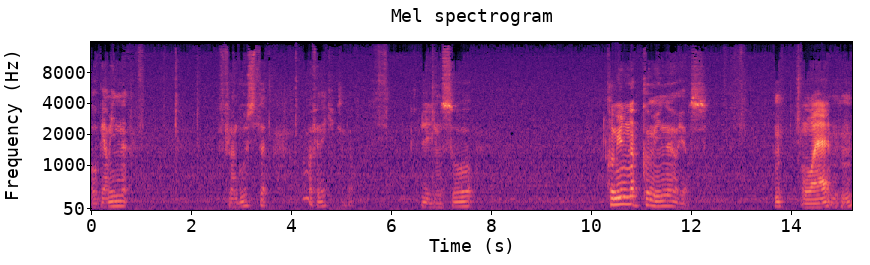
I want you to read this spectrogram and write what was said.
Opermine, Flingouste, oh, Fennec, sympa. Les lionceaux, commune. Commune, Rios. Ouais. Mhm.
